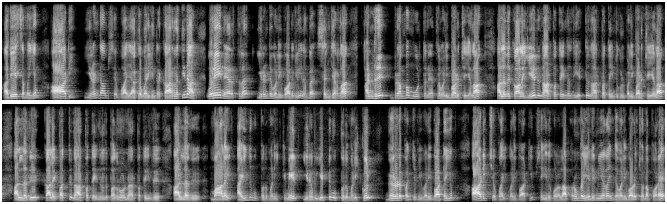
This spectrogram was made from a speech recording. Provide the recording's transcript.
அதே சமயம் ஆடி இரண்டாம் செவ்வாயாக வருகின்ற காரணத்தினால் ஒரே நேரத்தில் இரண்டு வழிபாடுகளையும் நம்ம செஞ்சிடலாம். அன்று பிரம்ம முகூர்த்த நேரத்தில் வழிபாடு செய்யலாம். அல்லது காலை ஏழு நாற்பத்தைந்துலேருந்து எட்டு நாற்பத்தைந்துக்குள் வழிபாடு செய்யலாம். அல்லது காலை பத்து நாற்பத்தைந்துலேருந்து பதினொன்று நாற்பத்தைந்து. அல்லது மாலை ஐந்து முப்பது மணிக்கு மேல் இரவு எட்டு முப்பது மணிக்குள் கருட பஞ்சமி வழிபாட்டையும் ஆடி செவ்வாய் வழிபாட்டையும் செய்து கொள்ளலாம். ரொம்ப எளிமையாக தான் இந்த வழிபாடு சொல்ல போகிறேன்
